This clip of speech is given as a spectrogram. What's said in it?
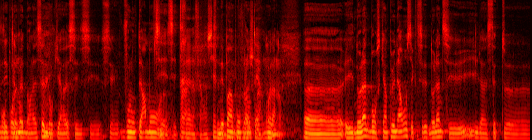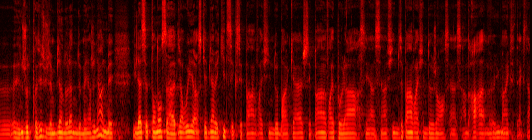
pour, pour le mettre dans la scène. Donc il y a- c'est volontairement. C'est très référentiel. Ce n'est pas un pompage, volontaire. Voilà. Euh, et Nolan, bon, ce qui est un peu énervant, c'est que Nolan, c'est, il a cette, euh, je précise, j'aime bien Nolan de manière générale, mais il a cette tendance à dire oui. Ce qui est bien avec Hit, c'est que c'est pas un vrai film de braquage, c'est pas un vrai polar, c'est un, un film, c'est pas un vrai film de genre, c'est un, un drame humain, etc., etc.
